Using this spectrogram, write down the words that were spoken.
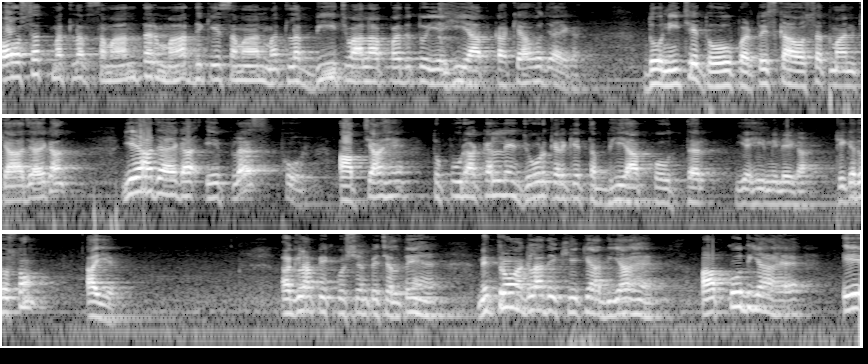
औसत मतलब समांतर, माध्य के समान मतलब बीच वाला पद तो यही आपका क्या हो जाएगा? दो नीचे, दो ऊपर तो इसका औसत मान क्या आ जाएगा? ये आ जाएगा ए प्लस फोर आप चाहें तो पूरा कर लें, जोड़ करके तब भी आपको उत्तर यही मिलेगा। ठीक है दोस्तों? आइए। अगला पे क्वेश्चन पे चलते हैं। मित्रों, अगला देखिए क्या दिया है। आपको दिया है A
